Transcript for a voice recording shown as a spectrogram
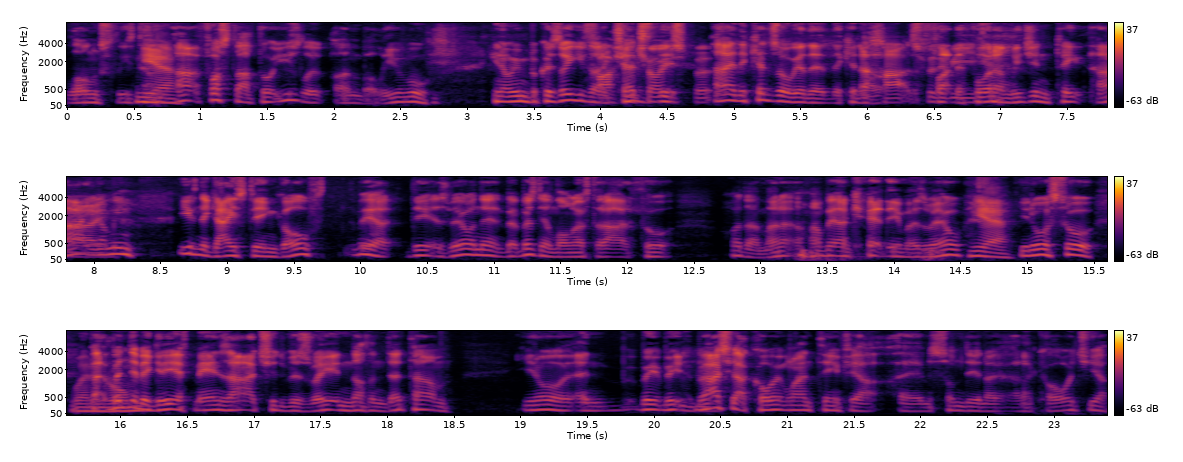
long sleeves. Yeah. At first I thought you look unbelievable. You know what I mean? Because like even the kids, choice, they, but- aye, the kids all wear the, the kind The of hats with the the, wee- Foreign Legion type hat. You know I mean? Even the guys playing golf wear they as well. And then, but it wasn't long after that I thought, hold on a minute, I better get them as well. Yeah. You know, so but wouldn't it be great if men's attitude was right and nothing did to them? You know, and we, we, Mm-hmm. we actually I a comment one time for um, somebody in a, in a college here.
